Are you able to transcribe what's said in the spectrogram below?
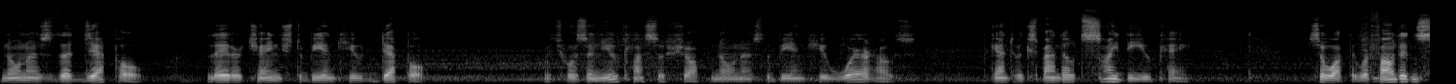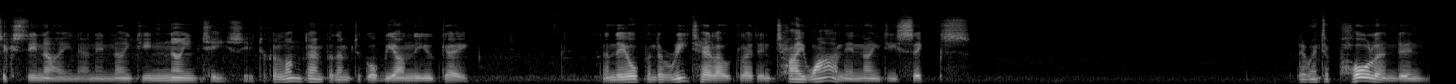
known as the Depot, later changed to B&Q Depot which was a new class of shop known as the B&Q Warehouse, began to expand outside the UK. So what? They were founded in 69 and in 1990. See, it took a long time for them to go beyond the UK. Then they opened a retail outlet in Taiwan in 96. They went to Poland in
